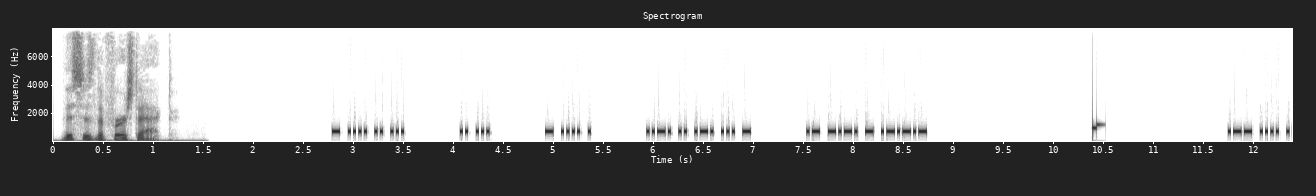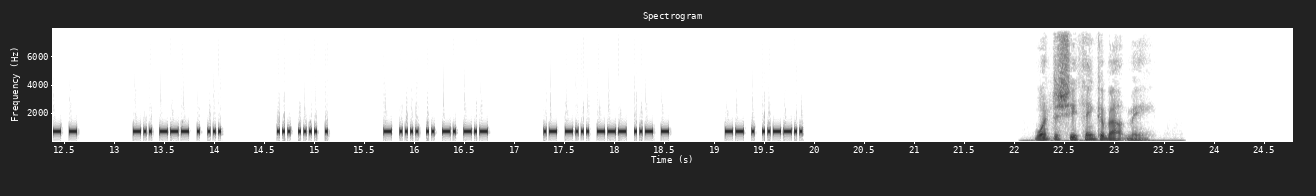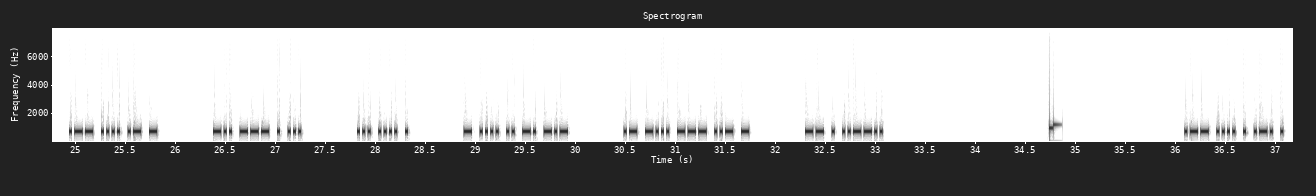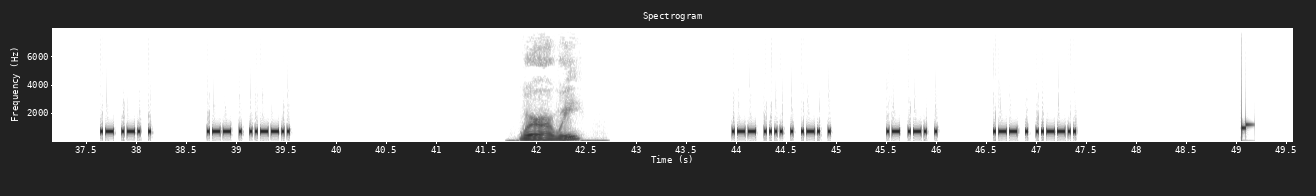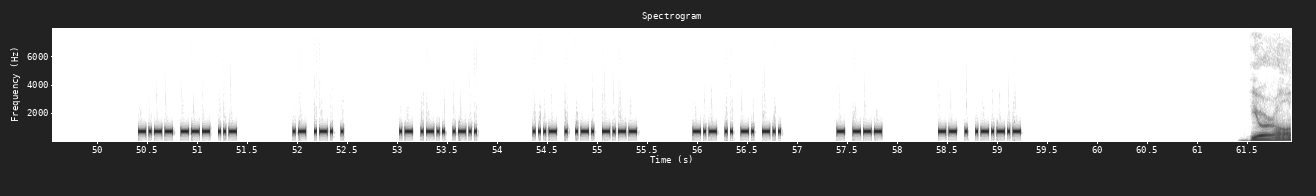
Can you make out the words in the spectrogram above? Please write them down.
This is the first act. What does she think about me? Where are we?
